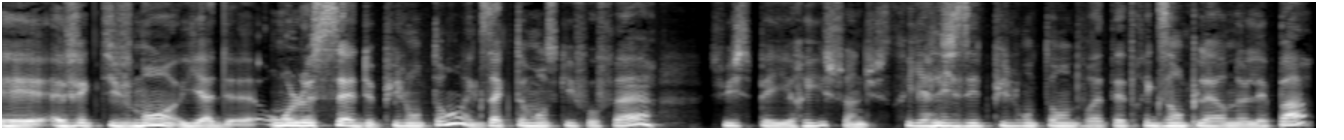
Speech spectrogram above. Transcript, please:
Et effectivement, il y a de- on le sait depuis longtemps, exactement ce qu'il faut faire. Suisse, pays riche, industrialisé depuis longtemps, devrait être exemplaire, ne l'est pas.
